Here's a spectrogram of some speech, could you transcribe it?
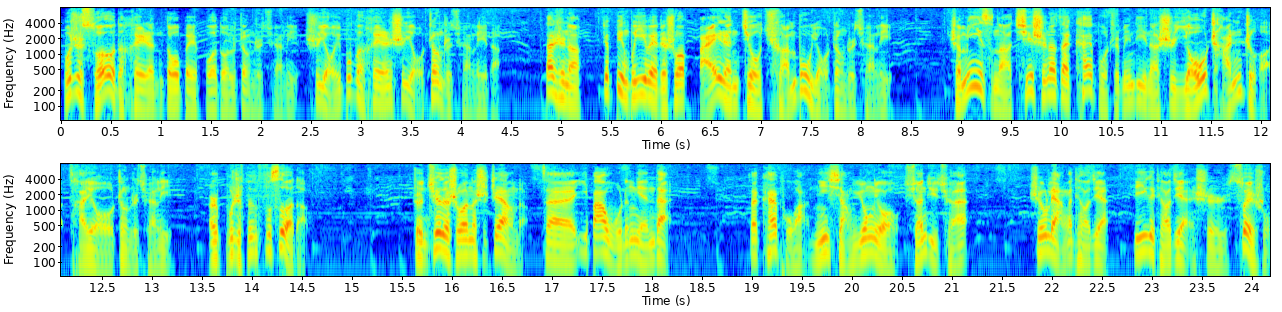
不是所有的黑人都被剥夺了政治权利，是有一部分黑人是有政治权利的。但是呢，这并不意味着说白人就全部有政治权利。什么意思呢？其实呢，在开普殖民地呢，是有产者才有政治权利，而不是分肤色的。准确的说呢，是这样的：在一八五零年代，在开普啊，你想拥有选举权，是有两个条件。第一个条件是岁数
